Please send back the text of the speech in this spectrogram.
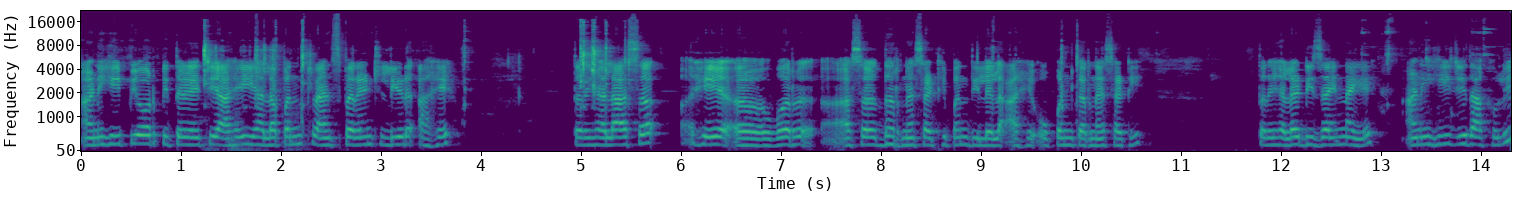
आणि ही प्युअर पितळेची आहे. ह्याला पण ट्रान्सपरंट लीड आहे. तर ह्याला असं हे वर असं धरण्यासाठी पण दिलेलं आहे ओपन करण्यासाठी. तर ह्याला डिझाईन नाही आहे आणि ही जी दाखवली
